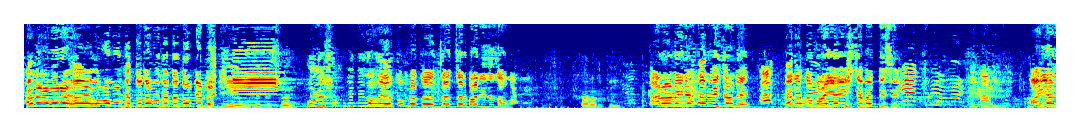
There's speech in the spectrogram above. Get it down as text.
হ্যাঁ আমার হ্যাঁ অমুকে তো পুলিশ হুমকি দিতে হয় তোমরা তো যার যার বাড়িতে যাও না। কারণ কি? কারণ এটা হ্যাঁ ওই জানে। এটা তো ভাইয়া ইস্তেমার দিছে। মাইয়ার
